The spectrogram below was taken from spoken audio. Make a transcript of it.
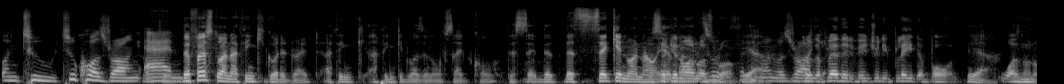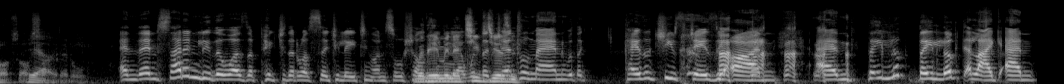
on two two calls wrong, and the first one, I think he got it right. I think I think it was an offside call. The se- the, the second one, The second one was So the wrong second Yeah. one was because the player that eventually played the ball Yeah. was not offside Yeah. at all. And then suddenly there was a picture that was circulating on social With media with a gentleman with a Kaiser Chiefs jersey on, and they looked they looked alike. And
